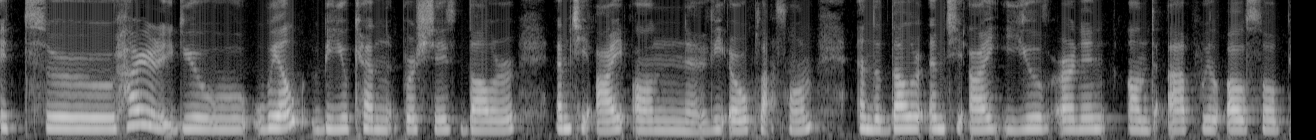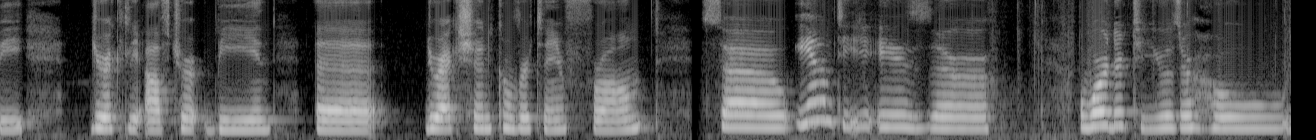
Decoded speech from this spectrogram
it's uh, higher you will be you can purchase dollar mti on uh, vo platform. And the dollar mti you've earned on the app will also be directly after being uh, direction converting from. So emt is uh, awarded to user who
